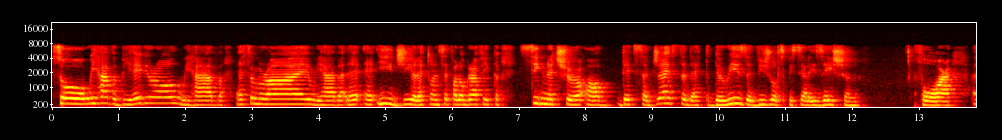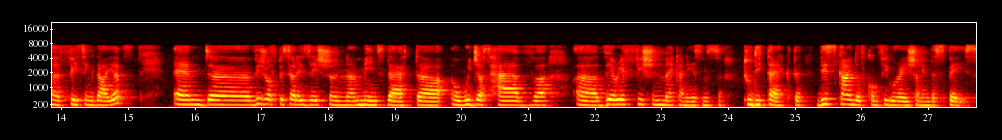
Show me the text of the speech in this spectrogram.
So we have a behavioral, we have fMRI, we have EEG, electroencephalographic signature of, that suggests that there is a visual specialization for uh, facing dyads. And uh, visual specialization means that uh, we just have uh, very efficient mechanisms to detect this kind of configuration in the space.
